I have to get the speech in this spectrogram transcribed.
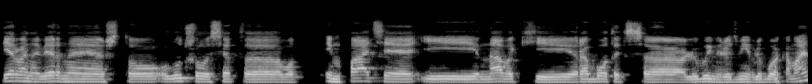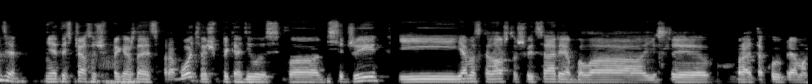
Первое, наверное, что улучшилось, это вот эмпатия и навыки работать с любыми людьми в любой команде. Мне это сейчас очень пригождается в работе, очень пригодилось в BCG, и я бы сказал, что Швейцария была, если брать такую прямо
